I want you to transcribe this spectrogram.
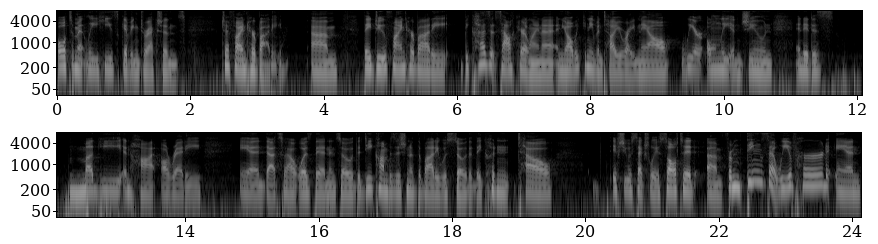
ultimately, he's giving directions to find her body. Um, they do find her body because it's South Carolina, and y'all, we can even tell you right now, we are only in June, and it is muggy and hot already and that's how it was then and so the decomposition of the body was so that they couldn't tell if she was sexually assaulted. Um, from things that we have heard and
